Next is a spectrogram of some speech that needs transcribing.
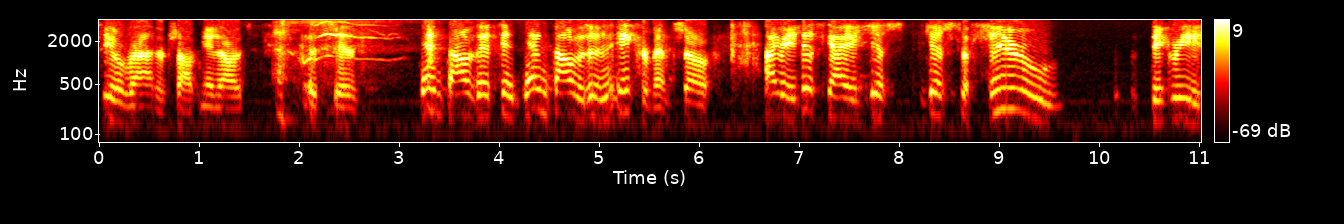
steel rod or something. You know, it's, it's, it's ten thousand. It's in increments. So, I mean, this guy is just just a few degrees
